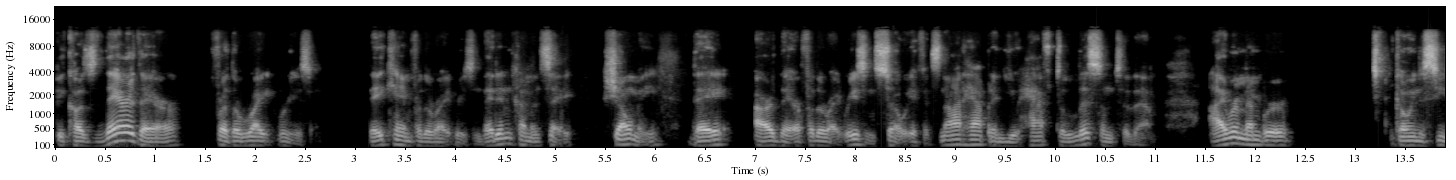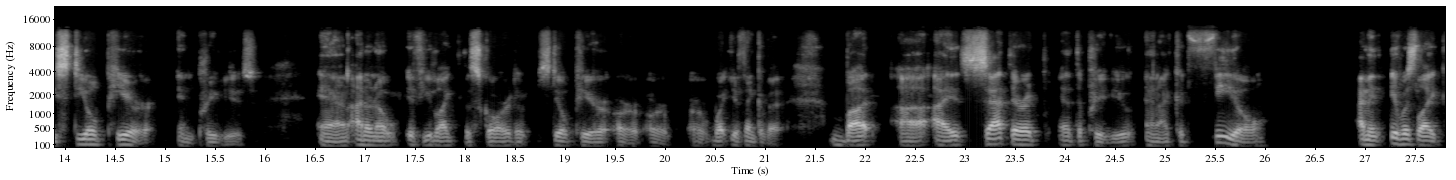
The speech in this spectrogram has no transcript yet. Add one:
because they're there for the right reason. They came for the right reason. They didn't come and say, Show me. They are there for the right reason. So if it's not happening, you have to listen to them. I remember going to see Steel Pier in previews. And I don't know if you like the score to Steel Pier or, or, or what you think of it. But uh, I sat there at, at the preview and I could feel, I mean, it was like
